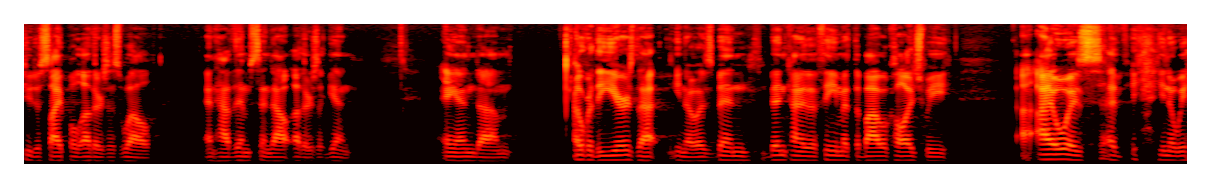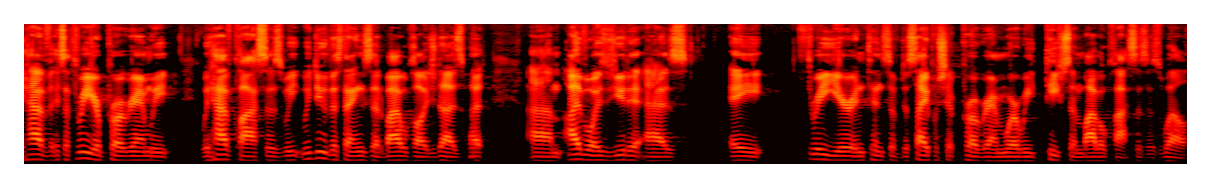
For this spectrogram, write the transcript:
to disciple others as well and have them send out others again. And um, over the years that you know has been been kind of the theme at the Bible college we I always, have, you know, we have, it's a three year program. We, we have classes. We, we do the things that a Bible college does, but um, I've always viewed it as a three year intensive discipleship program where we teach them Bible classes as well.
